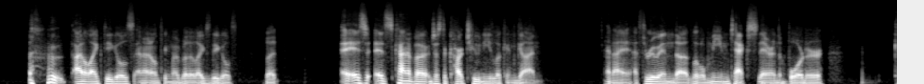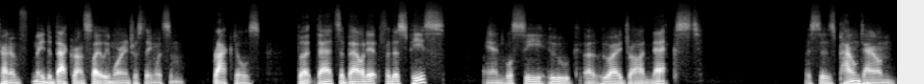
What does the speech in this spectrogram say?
I don't like deagles, and I don't think my brother likes deagles. But it's it's kind of a just a cartoony looking gun, and I, I threw in the little meme text there in the border, kind of made the background slightly more interesting with some fractals. But that's about it for this piece and we'll see who uh, who I draw next. This is Pound Town,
